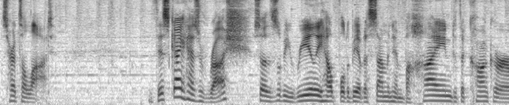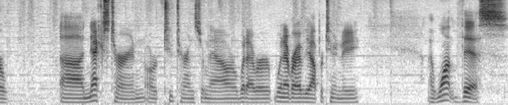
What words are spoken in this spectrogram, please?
This hurts a lot. This guy has Rush, so this will be really helpful to be able to summon him behind the Conqueror uh, next turn, or two turns from now, or whatever, whenever I have the opportunity. I want this.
